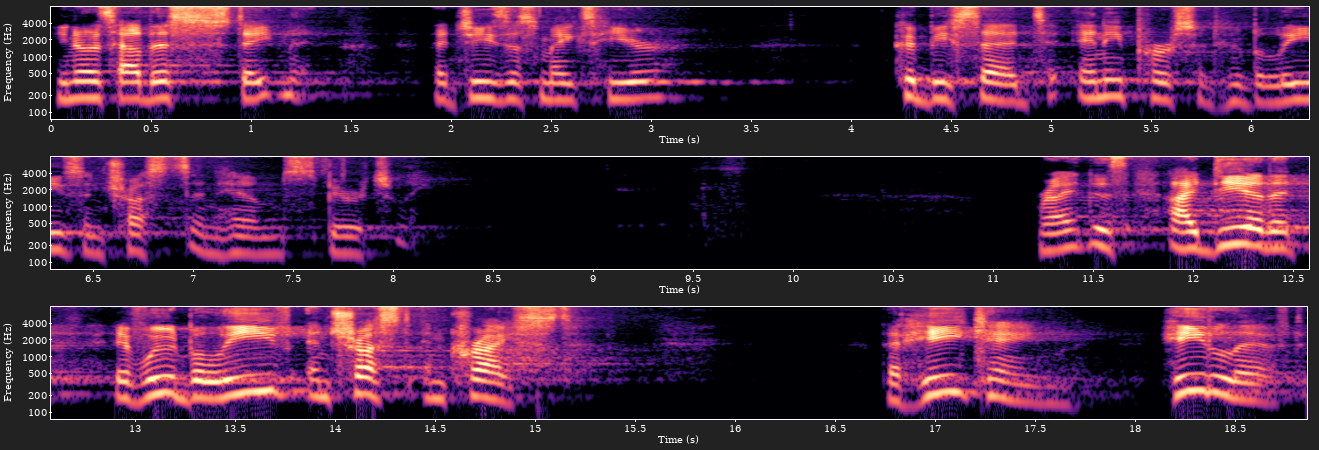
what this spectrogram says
You notice how this statement that Jesus makes here could be said to any person who believes and trusts in him spiritually. Right? This idea that if we would believe and trust in Christ, that He came, He lived,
